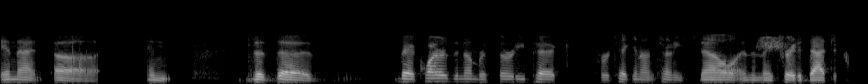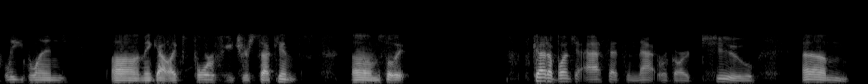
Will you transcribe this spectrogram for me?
in that uh, in the the they acquired the number 30 pick for taking on Tony Snell, and then they traded that to Cleveland. Um, they got like four future seconds. Um, so they got a bunch of assets in that regard too. Um,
